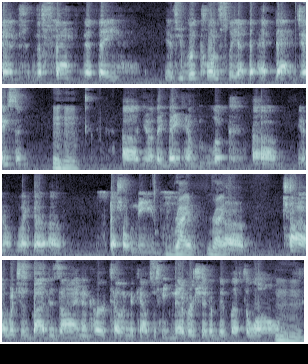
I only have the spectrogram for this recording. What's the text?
and the fact that they, if you look closely at the, at that Jason, Mm-hmm. uh, you know, they made him look, um, you know, like a, a special needs Right, right. uh, child, which is by design, and her telling the counselors he never should have been left alone, Mhm.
